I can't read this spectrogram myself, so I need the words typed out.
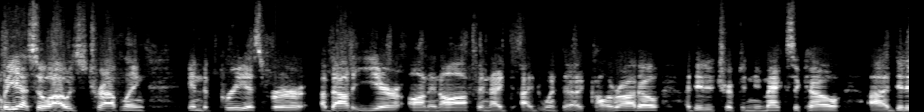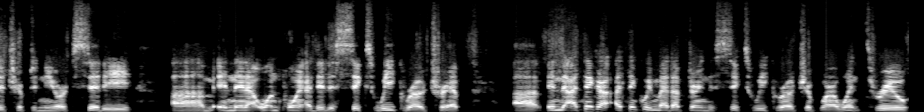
but yeah, so I was traveling in the Prius for about a year on and off, and I I went to Colorado. I did a trip to New Mexico. I uh, did a trip to New York City, um, and then at one point I did a six week road trip. Uh, and I think I think we met up during the six week road trip where I went through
